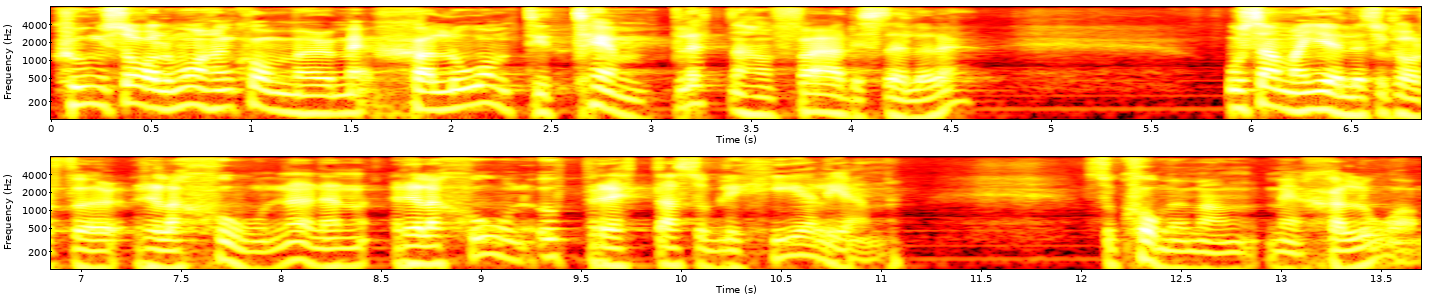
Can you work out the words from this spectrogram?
Kung Salomo han kommer med shalom till templet när han färdigställer det. Och samma gäller såklart för relationer. När en relation upprättas och blir hel igen så kommer man med shalom.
